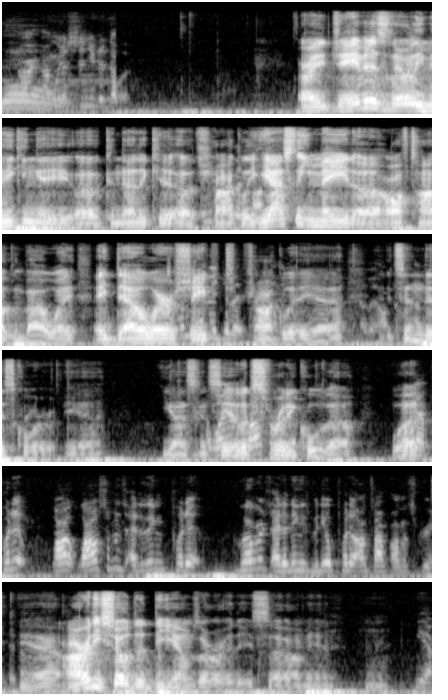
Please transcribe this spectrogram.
Alright, I'm Whoa. gonna send you to doll. Alright, David is literally making a uh, Connecticut uh, chocolate. He actually made, uh, off topic by the way, a Delaware shaped chocolate. Yeah, it's in Discord. Yeah, you guys can see. It looks really cool though. What? Yeah, What? put it while while someone's editing. Put it. Whoever's editing this video, put it on top on the screen. Yeah, I already showed the DMs already, so I mean. hmm. Yeah.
